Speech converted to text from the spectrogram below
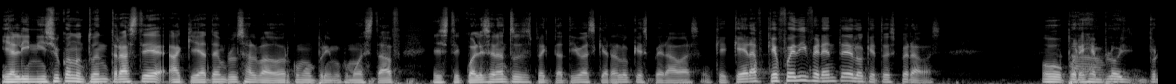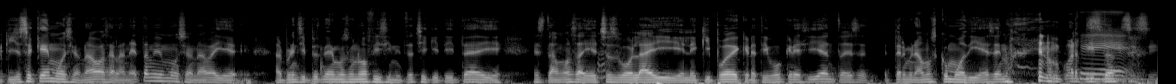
Y al inicio, cuando tú entraste aquí a Templo Salvador como, como staff, este, ¿cuáles eran tus expectativas? ¿Qué era lo que esperabas? ¿O ¿Qué, qué, era, ¿Qué fue diferente de lo que tú esperabas? O, por Ah. ejemplo, porque yo sé que emocionaba, o sea, la neta me emocionaba y eh, al principio teníamos una oficinita chiquitita y estábamos ahí hechos bola y el equipo de creativo crecía, entonces eh, terminamos como 10 en, en un cuartito. Que- Sí, sí.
